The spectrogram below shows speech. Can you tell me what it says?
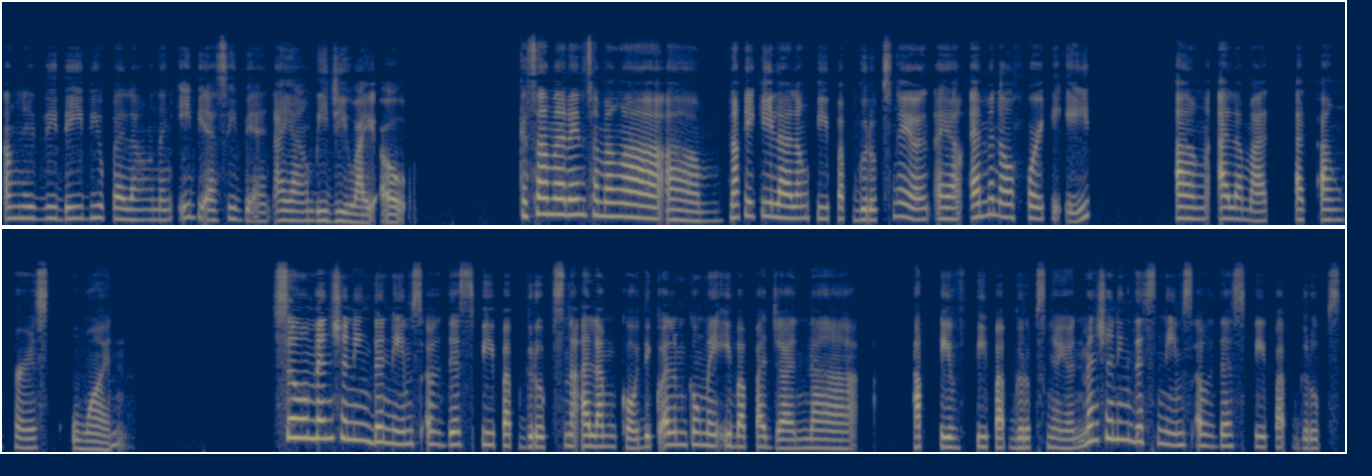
ang nagde-debut pa lang ng ABS-CBN ay ang BGYO. Kasama rin sa mga um, nakikilalang P-pop groups ngayon ay ang MNL48, ang Alamat, at ang First One. So, mentioning the names of these P-pop groups na alam ko, di ko alam kung may iba pa dyan na active P-pop groups ngayon, mentioning these names of these P-pop groups,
